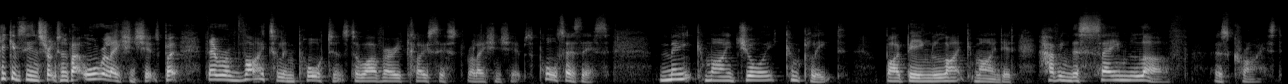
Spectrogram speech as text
He gives these instructions about all relationships, but they're of vital importance to our very closest relationships. Paul says this Make my joy complete by being like minded, having the same love as Christ.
